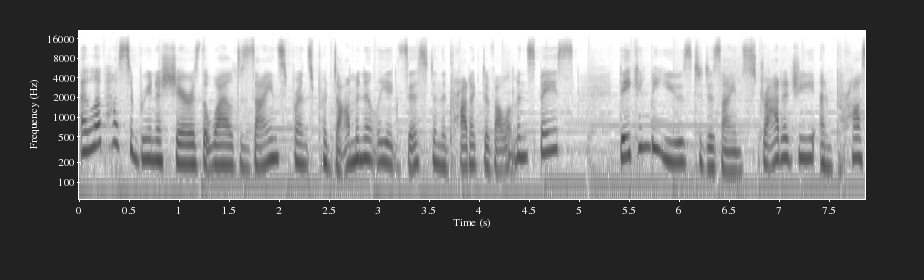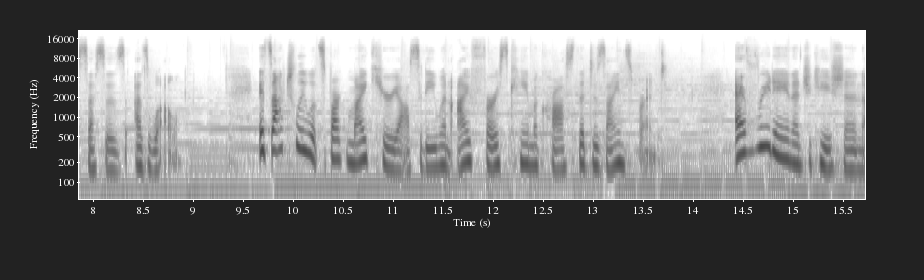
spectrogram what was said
I love how Sabrina shares that while design sprints predominantly exist in the product development space, they can be used to design strategy and processes as well. It's actually what sparked my curiosity when I first came across the design sprint. Every day in education,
